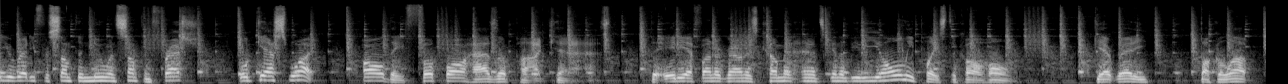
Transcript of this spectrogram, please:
you ready for something new and something fresh? Well, guess what? All Day Football has a podcast. The ADF Underground is coming, and it's going to be the only place to call home. Get ready, buckle up.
